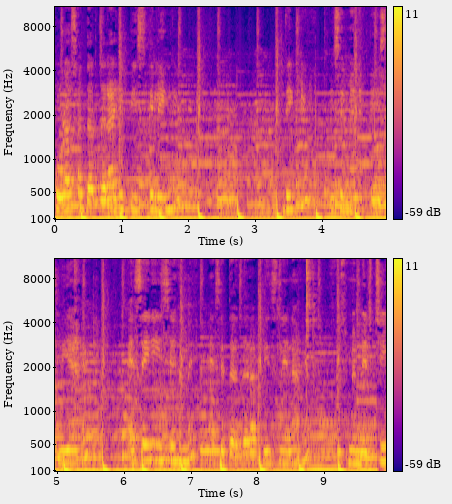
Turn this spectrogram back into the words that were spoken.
थोड़ा सा दरदरा ही पीस के लेंगे। देखिए, इसे मैंने पीस लिया है। ऐसे ही इसे हमें, ऐसे दरदरा पीस लेना है। उसमें मिर्ची,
